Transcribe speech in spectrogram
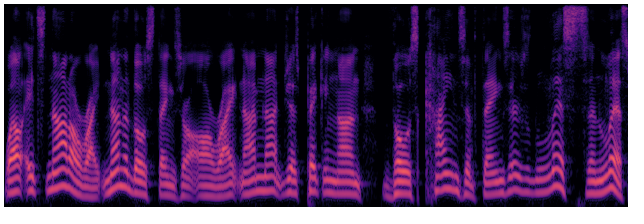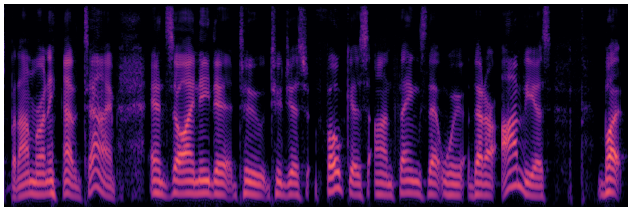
Well, it's not all right. None of those things are all right. And I'm not just picking on those kinds of things. There's lists and lists, but I'm running out of time, and so I need to to to just focus on things that we that are obvious, but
